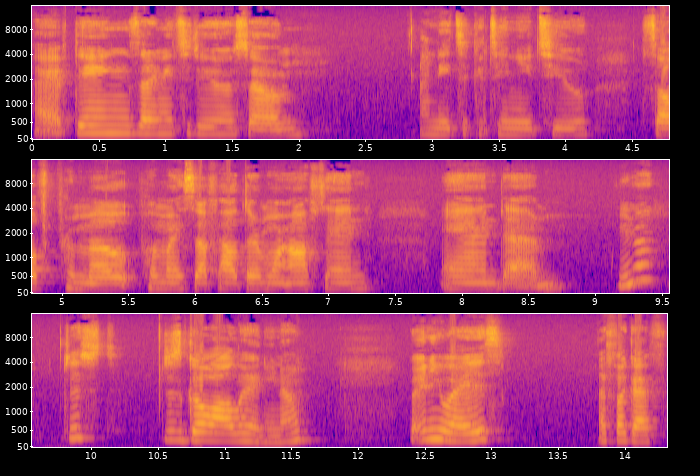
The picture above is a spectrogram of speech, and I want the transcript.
I have things that I need to do. So I need to continue to self-promote, put myself out there more often. And, um, you know, just just go all in, you know? But anyways, I feel like I have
